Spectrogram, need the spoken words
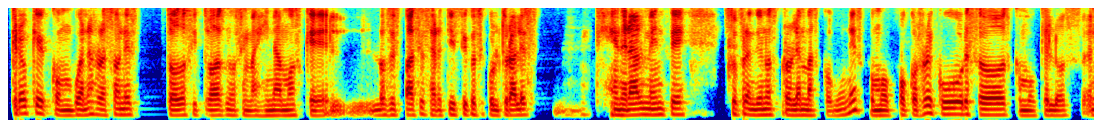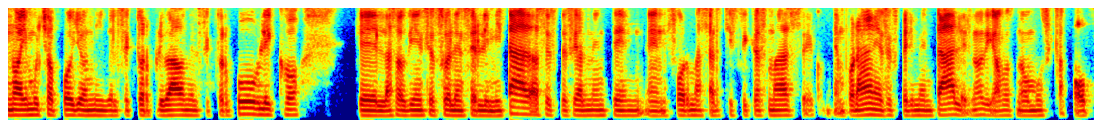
creo que con buenas razones todos y todas nos imaginamos que los espacios artísticos y culturales generalmente sufren de unos problemas comunes, como pocos recursos, como que no hay mucho apoyo ni del sector privado ni del sector público, que las audiencias suelen ser limitadas, especialmente en, formas artísticas más eh, contemporáneas, experimentales, ¿no? digamos, no música pop,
